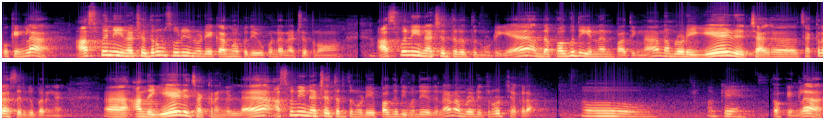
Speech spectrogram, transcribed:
ஓகேங்களா அஸ்வினி நட்சத்திரம் சூரியனுடைய கர்மபதிவு கொண்ட நட்சத்திரம். அஸ்வினி நட்சத்திரத்தினுடைய அந்த பகுதி என்னன்னு பார்த்தீங்கன்னா நம்மளுடைய ஏழு ச சக்கராஸ் இருக்கு பாருங்க. அஹ், அந்த ஏழு சக்கரங்கள்ல அஸ்வினி நட்சத்திரத்தினுடைய பகுதி வந்து எதுனா நம்மளுடைய த்ரோட் சக்கரா. ஓ ஓகே ஓகேங்களா?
